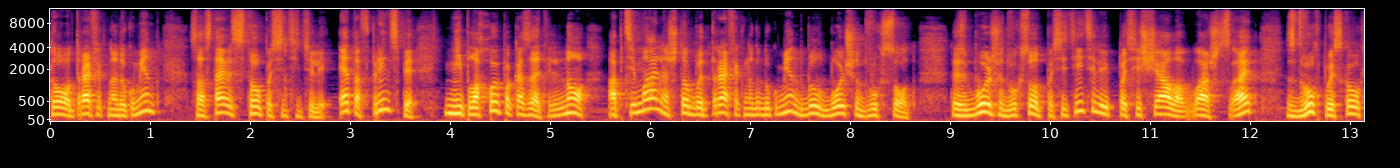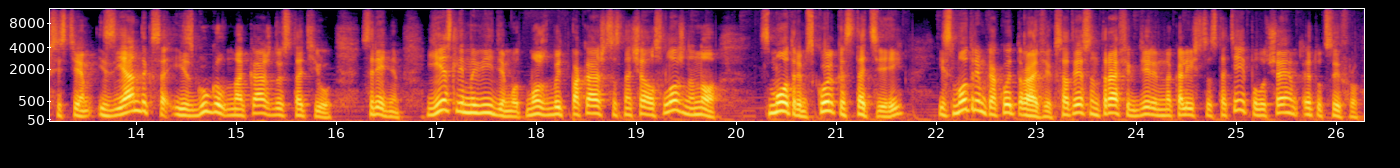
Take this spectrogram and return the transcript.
то трафик на документ составит 100 посетителей. Это, в принципе, неплохой показатель, но оптимально, чтобы трафик на документ был больше 200. То есть больше 200 посетителей посещало ваш сайт с двух поисковых систем, из Яндекса и из Google на каждую статью в среднем. Если мы видим, вот может быть покажется сначала сложно, но смотрим сколько статей, и смотрим, какой трафик. Соответственно, трафик делим на количество статей получаем эту цифру.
